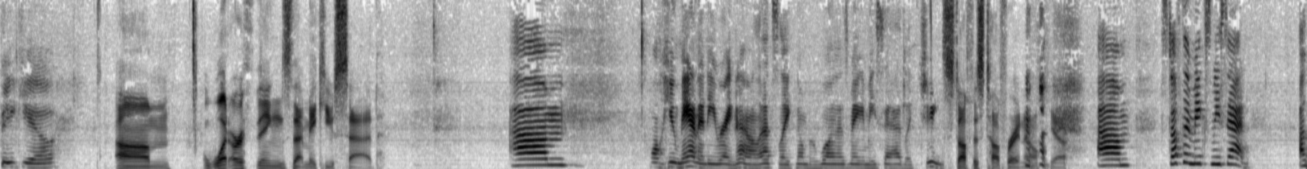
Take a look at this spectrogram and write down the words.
thank you. Um, what are things that make you sad? Um well humanity right now, that's like number one that's making me sad. Like jeez. Stuff is tough right now. Yeah. Um, stuff that makes me sad. A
